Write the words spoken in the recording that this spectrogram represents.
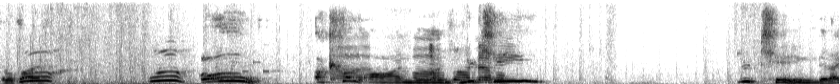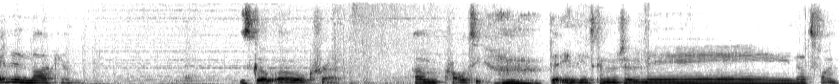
Little five. Woo. Oh! Oh, come Uh, on, fuck. man. Fuck, You're devil. kidding. You're kidding that I didn't knock him. Let's go. Oh, crap. I'm quality. the alien's coming towards me. That's fine.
